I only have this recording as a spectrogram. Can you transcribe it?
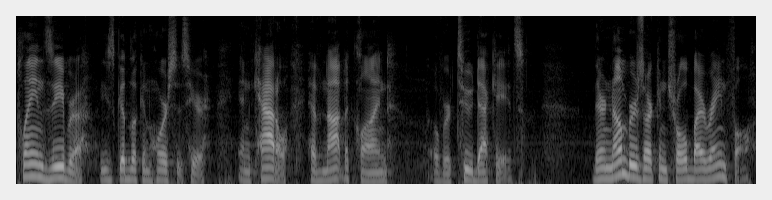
plain zebra, these good looking horses here, and cattle have not declined over two decades. Their numbers are controlled by rainfall.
